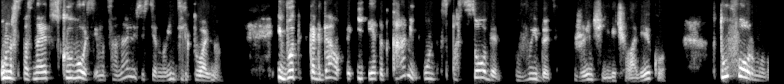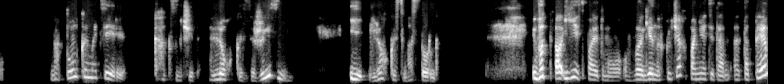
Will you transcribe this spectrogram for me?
Он распознает сквозь эмоциональную систему, интеллектуальную. И вот когда о- и этот камень, он способен выдать женщине или человеку ту формулу на тонкой материи, как звучит легкость жизни и легкость восторга. И вот а, есть поэтому в генных ключах понятие там, э, тотем,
